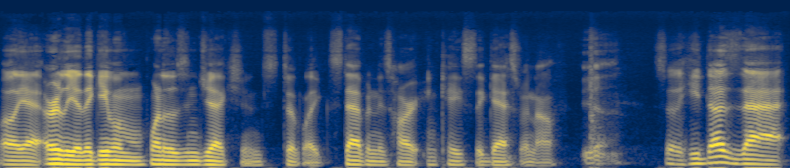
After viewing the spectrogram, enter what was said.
oh yeah, earlier they gave him one of those injections to like stab in his heart in case the gas went off. Yeah. So he does that,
